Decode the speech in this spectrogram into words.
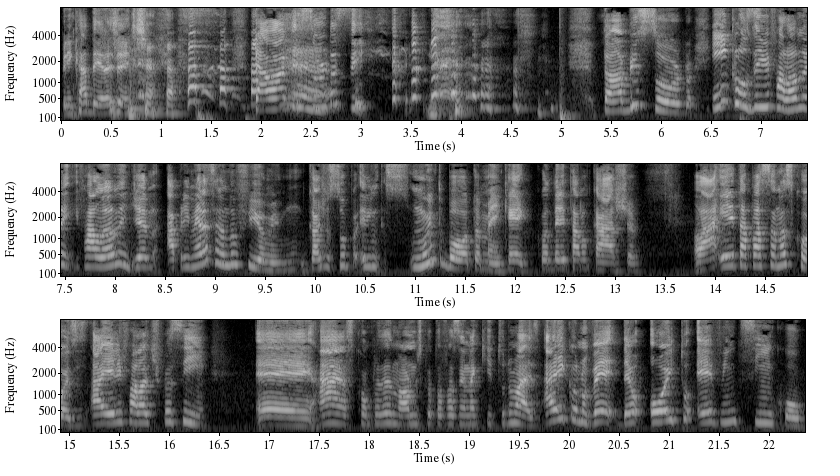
Brincadeira, gente. tá um absurdo assim. tá um absurdo. Inclusive, falando, falando em dia, a primeira cena do filme, que eu acho super, muito boa também, que é quando ele tá no caixa. Lá, ele tá passando as coisas. Aí ele fala, tipo assim. É, ah, as compras enormes que eu tô fazendo aqui e tudo mais. Aí quando vê, deu 8,25.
